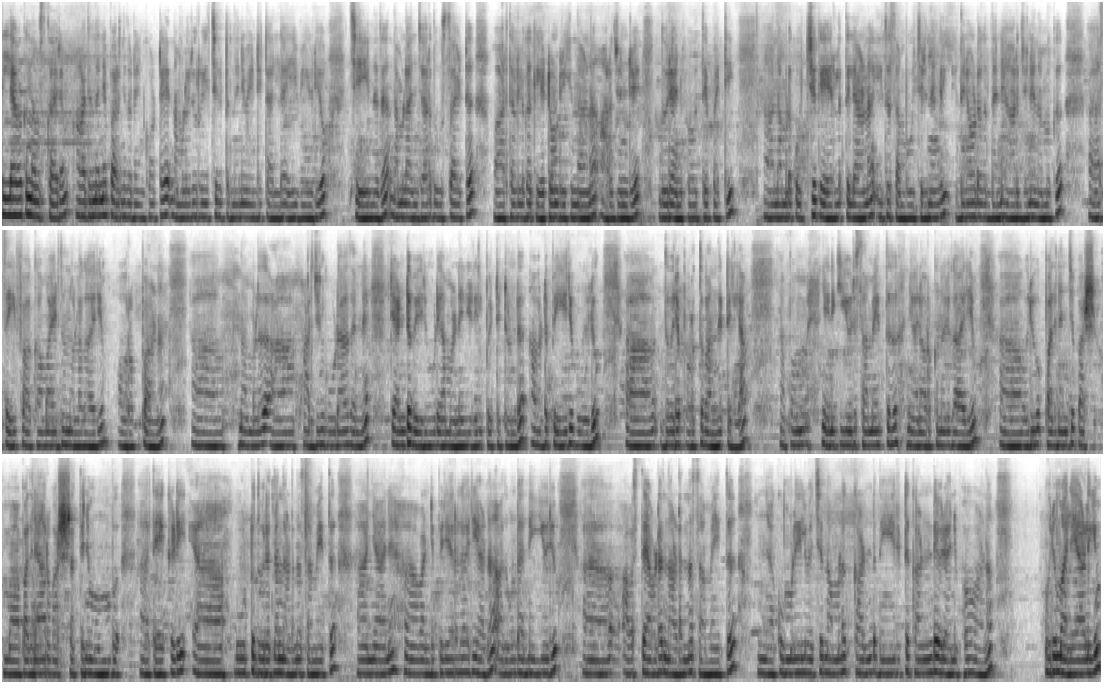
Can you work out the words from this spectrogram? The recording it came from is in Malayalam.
എല്ലാവർക്കും നമസ്കാരം. ആദ്യം തന്നെ പറഞ്ഞു തുടങ്ങിക്കോട്ടെ. നമ്മളൊരു റീച്ച് കിട്ടുന്നതിന് വേണ്ടിയിട്ടല്ല ഈ വീഡിയോ ചെയ്യുന്നത്. നമ്മൾ അഞ്ചാറ് ദിവസമായിട്ട് വാർത്തകളൊക്കെ കേട്ടുകൊണ്ടിരിക്കുന്നതാണ് അർജുന്റെ ദുരനുഭവത്തെ പറ്റി നമ്മുടെ കൊച്ചു കേരളത്തിലാണ് ഇത് സംഭവിച്ചിരുന്നെങ്കിൽ ഇതിനോടകം തന്നെ അർജുനെ നമുക്ക് സേഫ് ആക്കാമായിരുന്നു എന്നുള്ള കാര്യം ഉറപ്പാണ്. നമ്മൾ അർജുൻ കൂടാതെ തന്നെ രണ്ട് പേരും കൂടി ആ മണ്ണിനിടയിൽ പെട്ടിട്ടുണ്ട്. അവരുടെ പേര് പോലും ഇതുവരെ പുറത്ത് വന്നിട്ടില്ല. അപ്പം എനിക്ക് ഈ ഒരു സമയത്ത് ഞാൻ ഓർക്കുന്ന ഒരു കാര്യം ഒരു പതിനഞ്ച് വർഷം പതിനാറ് വർഷത്തിന് മുമ്പ് തേക്കടി ബൂട്ട് ദുരന്തം നടന്ന സമയത്ത് ഞാൻ വണ്ടിപ്പെരിയാറുകാരിയാണ് അതുകൊണ്ട് തന്നെ ഈ ഒരു അവസ്ഥ അവിടെ നടന്ന സമയത്ത് കുമ്പളിയിൽ വെച്ച് നമ്മൾ കണ്ട് നേരിട്ട് കണ്ട ഒരു അനുഭവമാണ്. ഒരു മലയാളിയും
